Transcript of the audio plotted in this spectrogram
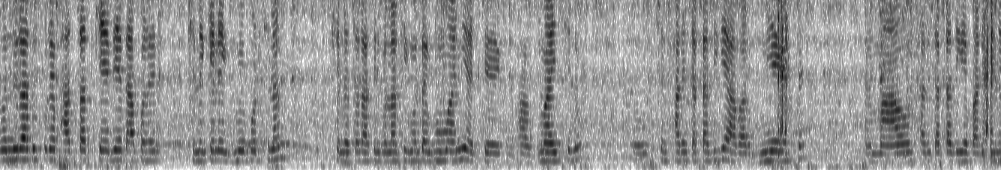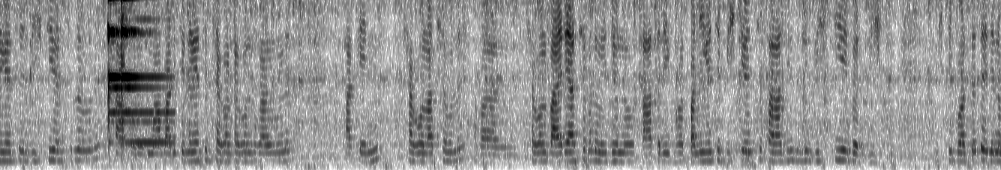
বন্ধুরা দুপুরে ভাত টাত খেয়ে দিয়ে তারপরে ছেলেকে নিয়ে ঘুমিয়ে পড়ছিলাম। ছেলে তো রাতের বেলা ঠিক মতো ঘুমায়নি, আজকে ঘুমাইছিল। তো উঠছে সাড়ে চারটার দিকে, আবার ঘুমিয়ে গেছে। আর মাও সাড়ে চারটার দিকে বাড়ি চলে গেছে, বৃষ্টি হচ্ছিল বলে। তারপরে মা বাড়ি চলে গেছে ছাগল টাগল ঢোকাবে বলে থাকেনি। ছাগল আছে বলে, আবার ছাগল বাইরে আছে বলে, ওই জন্য তাড়াতাড়ি ঘর পালিয়ে গেছে। বৃষ্টি হচ্ছে সারাদিন, শুধু বৃষ্টি এবার বৃষ্টি। বৃষ্টি পড়তেছে, ওই জন্য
